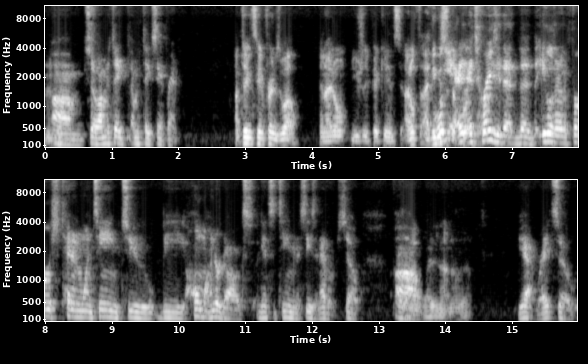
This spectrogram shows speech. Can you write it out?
Mhm. Um, so I'm gonna take I'm gonna take San Fran. I'm taking San Fran as well. And I don't usually pick against. I don't. I think Well, yeah, it's crazy that the, the Eagles are the first 10 and 1 team to be home underdogs against a team in a season ever. So, um, Wow, I did not know that. Yeah, right. So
